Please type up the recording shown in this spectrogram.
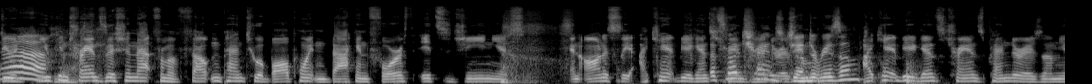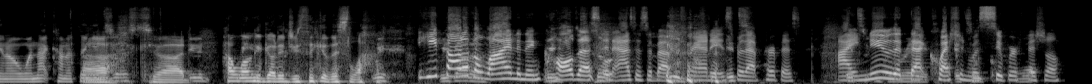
dude, Ah. you can transition that from a fountain pen to a ballpoint and back and forth. It's genius. and honestly, I can't be against That's not transgenderism. transgenderism. I can't be against transpenderism. You know, when that kind of thing Oh, exists. God. Dude, How long we- ago did you think of this line? we- He We thought of the line and then we- called us so- and asked us about trannies for that purpose. I it's knew that that question It's was inc- superficial.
